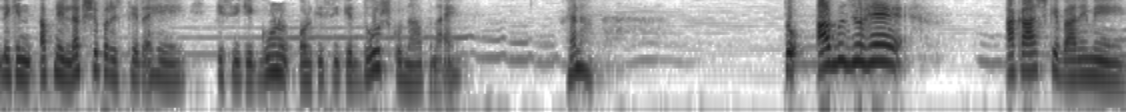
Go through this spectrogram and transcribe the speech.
लेकिन अपने लक्ष्य पर स्थिर रहे, किसी के गुण और किसी के दोष को ना अपनाए। है ना? तो अब जो है, आकाश के बारे में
